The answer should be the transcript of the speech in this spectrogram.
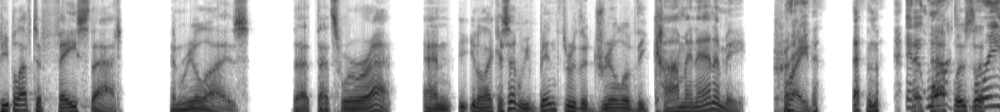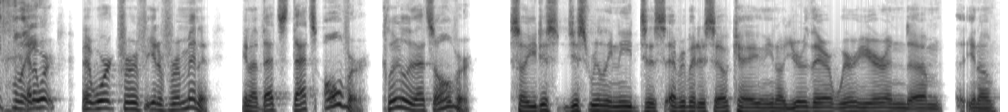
People have to face that and realize that that's where we're at. And you know, like I said, we've been through the drill of the common enemy. Right. and, and, it worked the- briefly. and it worked. It worked for you know for a minute. You know that's that's over. Clearly, that's over. So you just just really need to everybody to say, okay, you know, you're there, we're here, and um, you know,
